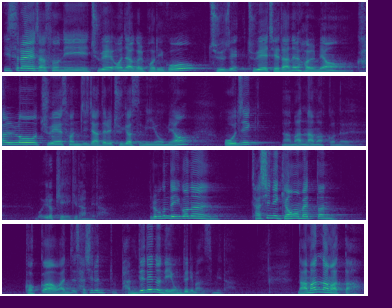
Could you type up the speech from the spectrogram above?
이스라엘 자손이 주의 언약을 버리고 주의, 주의 재단을 헐며 칼로 주의 선지자들을 죽였음이오며 오직 나만 남았거늘 뭐 이렇게 얘기를 합니다. 여러분 근데 이거는 자신이 경험했던 것과 완전 사실은 반대되는 내용들이 많습니다. 나만 남았다.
